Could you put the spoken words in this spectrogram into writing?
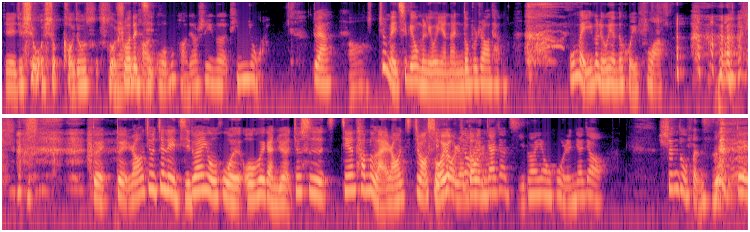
这也就是我说口中所所说的几。我不跑调是一个听众啊，对啊，哦，就每期给我们留言的，你都不知道他吗？我每一个留言都回复啊。对对，然后就这类极端用户，我会感觉就是今天他们来，然后基本上所有人都人家叫极端用户，人家叫深度粉丝，对。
